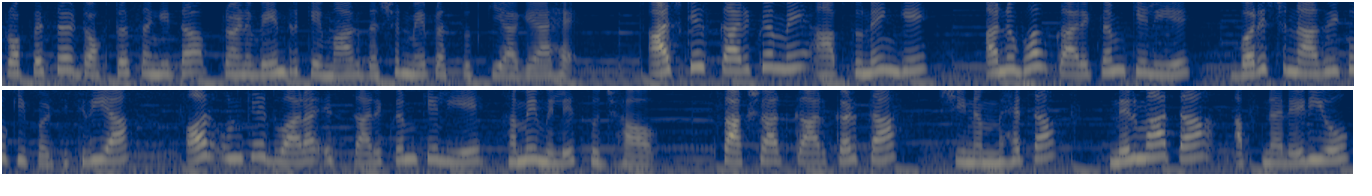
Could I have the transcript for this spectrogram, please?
professor doctor Sangeeta Pranavendra के मार्गदर्शन में प्रस्तुत किया गया है। आज के इस कार्यक्रम में आप सुनेंगे अनुभव कार्यक्रम के लिए वरिष्ठ नागरिकों की प्रतिक्रिया और उनके द्वारा इस कार्यक्रम के लिए हमें मिले सुझाव। साक्षात्कारकर्ता शीनम मेहता, निर्माता अपना रेडियो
